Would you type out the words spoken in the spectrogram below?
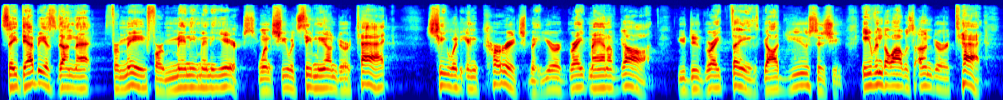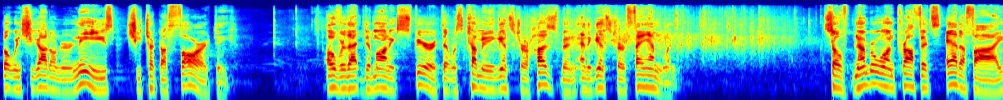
See, Debbie has done that for me for many, many years. When she would see me under attack, she would encourage me. You're a great man of God. You do great things. God uses you, even though I was under attack. But when she got on her knees, she took authority over that demonic spirit that was coming against her husband and against her family. So, number one, prophets edify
